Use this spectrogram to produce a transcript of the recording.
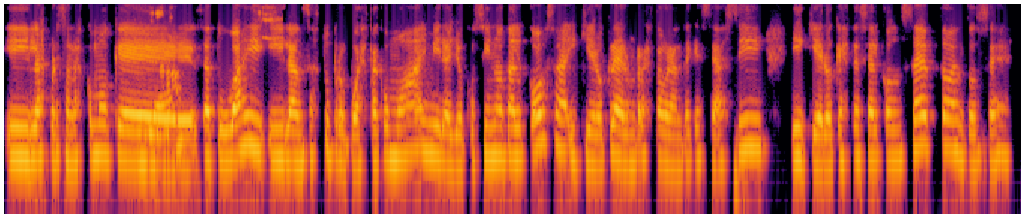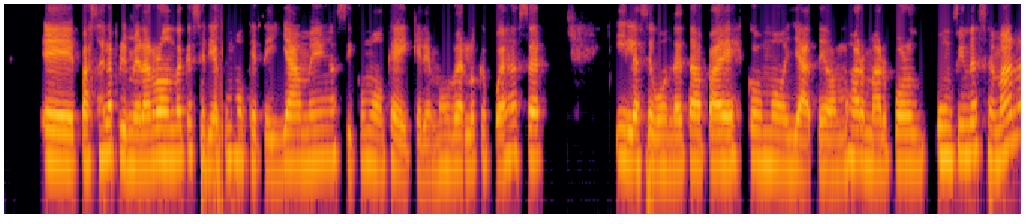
y las personas como que, o sea, tú vas y, lanzas tu propuesta como, ay, mira, yo cocino tal cosa y quiero crear un restaurante que sea así y quiero que este sea el concepto, entonces eh, pasas la primera ronda que sería como que te llamen así como, ok, queremos ver lo que puedes hacer y la segunda etapa es como ya te vamos a armar por un fin de semana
